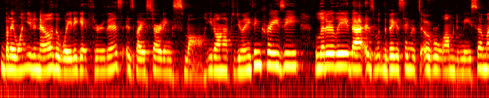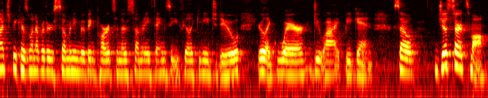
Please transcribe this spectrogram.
But I want you to know the way to get through this is by starting small. You don't have to do anything crazy. Literally, that is what the biggest thing that's overwhelmed me so much because whenever there's so many moving parts and there's so many things that you feel like you need to do, you're like, where do I begin? So just start small.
